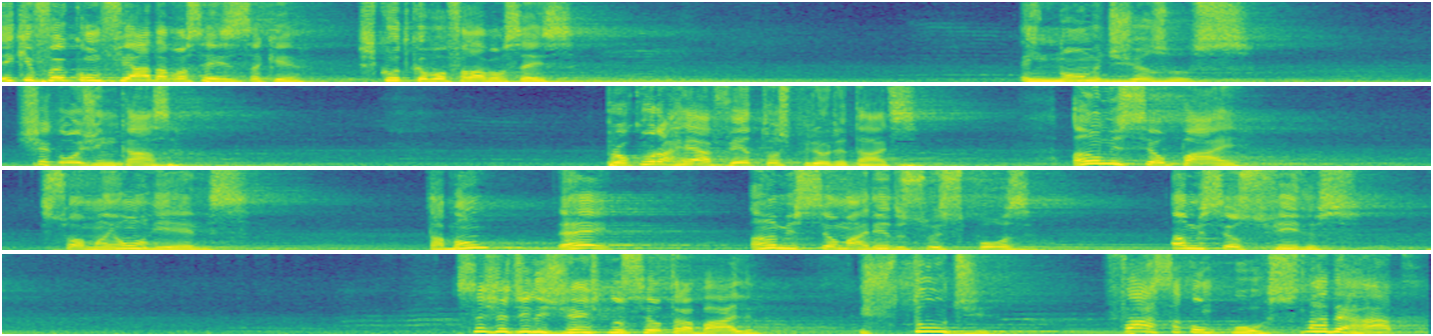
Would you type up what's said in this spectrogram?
E que foi confiado a vocês isso aqui. Escuta o que eu vou falar para vocês. Em nome de Jesus. Chega hoje em casa. Procura reaver tuas prioridades. Ame seu pai. Sua mãe, honre eles. Tá bom? Ei, Ame seu marido, sua esposa. Ame seus filhos. Seja diligente no seu trabalho. Estude. Faça concurso. Nada errado.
